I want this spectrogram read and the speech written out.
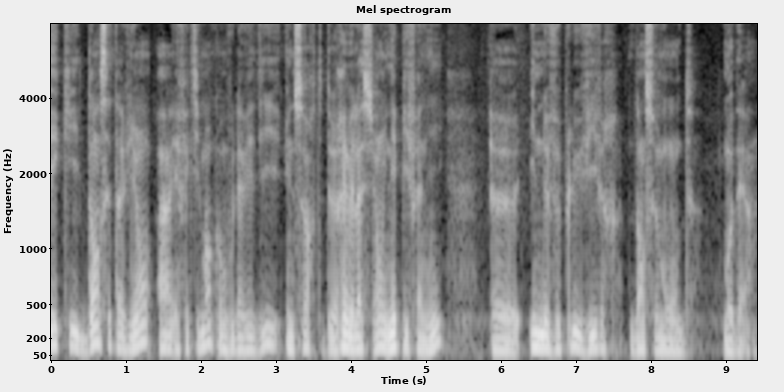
et qui, dans cet avion, a effectivement, comme vous l'avez dit, une sorte de révélation, une épiphanie. Euh, il ne veut plus vivre dans ce monde moderne.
